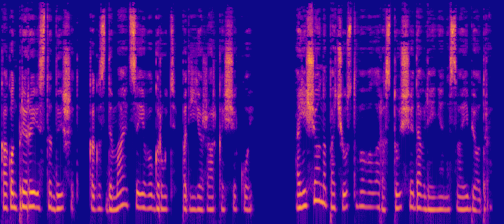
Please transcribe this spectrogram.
как он прерывисто дышит, как вздымается его грудь под ее жаркой щекой. А еще она почувствовала растущее давление на свои бедра.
